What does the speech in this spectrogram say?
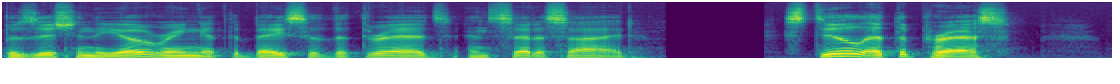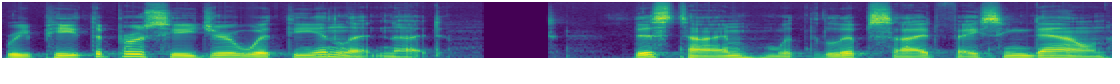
position the O-ring at the base of the threads and set aside. Still at the press, Repeat the procedure with the inlet nut, this time with the lip side facing down.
